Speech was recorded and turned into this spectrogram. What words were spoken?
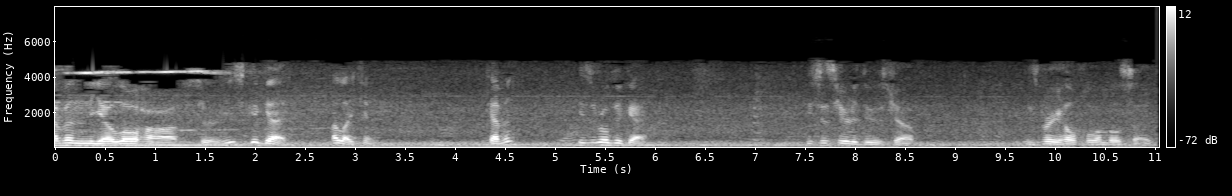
Kevin, the Aloha officer. He's a good guy. I like him. Kevin? He's a real good guy. He's just here to do his job. He's very helpful on both sides.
